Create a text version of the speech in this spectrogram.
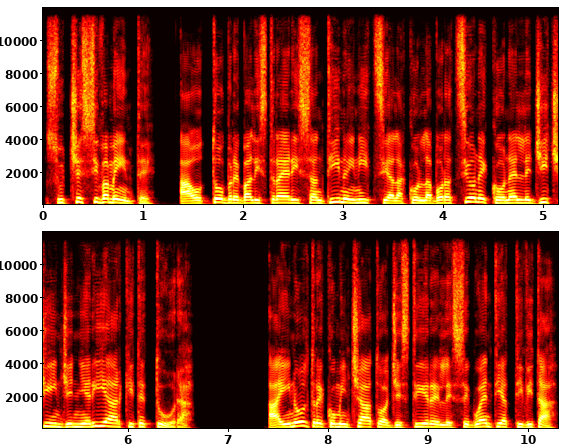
Successivamente, a ottobre Balistreri Santino inizia la collaborazione con LGC Ingegneria Architettura. Ha inoltre cominciato a gestire le seguenti attività.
